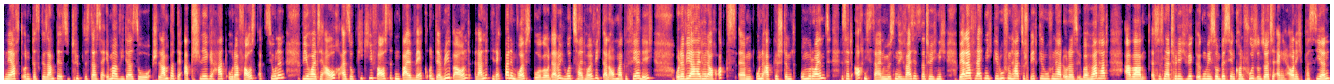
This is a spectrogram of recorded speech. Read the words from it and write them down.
nervt und das Gesamtbild so trübt, ist, dass er immer wieder so schlamperte Abschläge hat oder Faustaktionen, wie heute auch. Also, Kiki faustet 'n Ball weg und der Rebound landet direkt bei einem Wolfsburger und dadurch wurde es halt häufig dann auch mal gefährlich. Oder wie er halt heute auch Ochs, ähm, unabgestimmt umräumt. Das hätte auch nicht sein müssen. Ich weiß jetzt natürlich nicht, wer da vielleicht nicht gerufen hat, zu spät gerufen hat oder es überhört hat. Aber es ist natürlich, wirkt irgendwie so ein bisschen konfus und sollte eigentlich auch nicht passieren,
